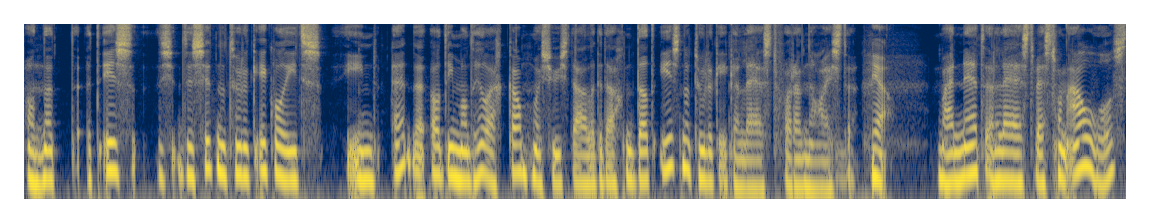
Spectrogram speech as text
Want het, het is, er zit natuurlijk ik wel iets in. Hè, als iemand heel erg kampt met suïcidale gedachten, dat is natuurlijk ik een lijst voor een naaste. Ja. Maar net een lijst west van ouders,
